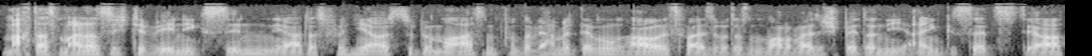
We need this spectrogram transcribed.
Macht aus meiner Sicht wenig Sinn, ja, das von hier aus zu bemaßen, von der Wärmedämmung aus, weil so wird das normalerweise später nie eingesetzt, ja.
